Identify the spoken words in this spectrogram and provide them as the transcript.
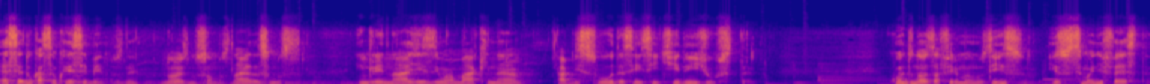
Essa é a educação que recebemos, né? Nós não somos nada, somos engrenagens em uma máquina absurda, sem sentido e injusta. Quando nós afirmamos isso, isso se manifesta.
